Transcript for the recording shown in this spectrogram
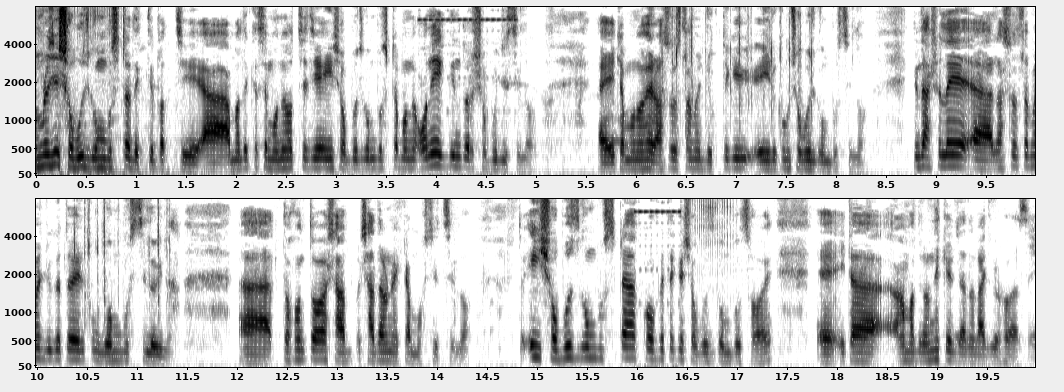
আমরা যে সবুজ গম্বুজটা দেখতে পাচ্ছি আমাদের কাছে মনে হচ্ছে যে এই সবুজ গম্বুজটা মনে অনেক দিন ধরে সবুজই ছিল। এটা মনে হয় রাসুল ইসলামের যুগ থেকেই এইরকম সবুজ গম্বুজ ছিল। কিন্তু আসলে রাসুল ইসলামের যুগে তো এরকম গম্বুজ ছিলই না। তখন তো সাধারণ একটা মসজিদ ছিল। তো এই সবুজ গম্বুজটা কবে থেকে সবুজ গম্বুজ হয় এটা আমাদের অনেকের জানার আগ্রহ আছে।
